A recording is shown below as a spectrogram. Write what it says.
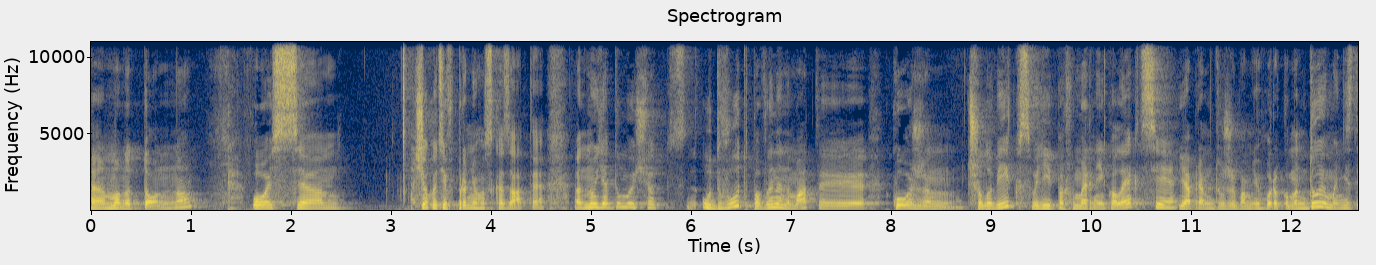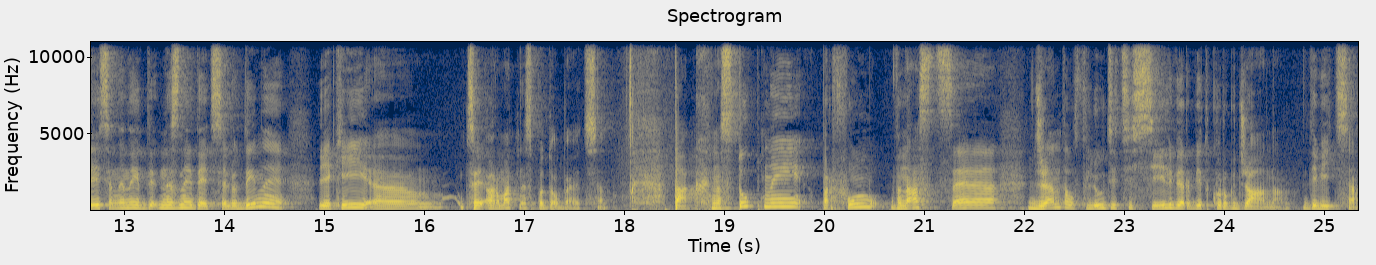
е, монотонно. Ось. е, що хотів про нього сказати? Ну, я думаю, що Удвуд повинен мати кожен чоловік в своїй парфумерній колекції. Я прям дуже вам його рекомендую. Мені здається, не, не знайдеться людини, якій е, цей аромат не сподобається. Так, наступний парфум в нас це Gentle Fluidity Silver від Куркджана. Дивіться.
